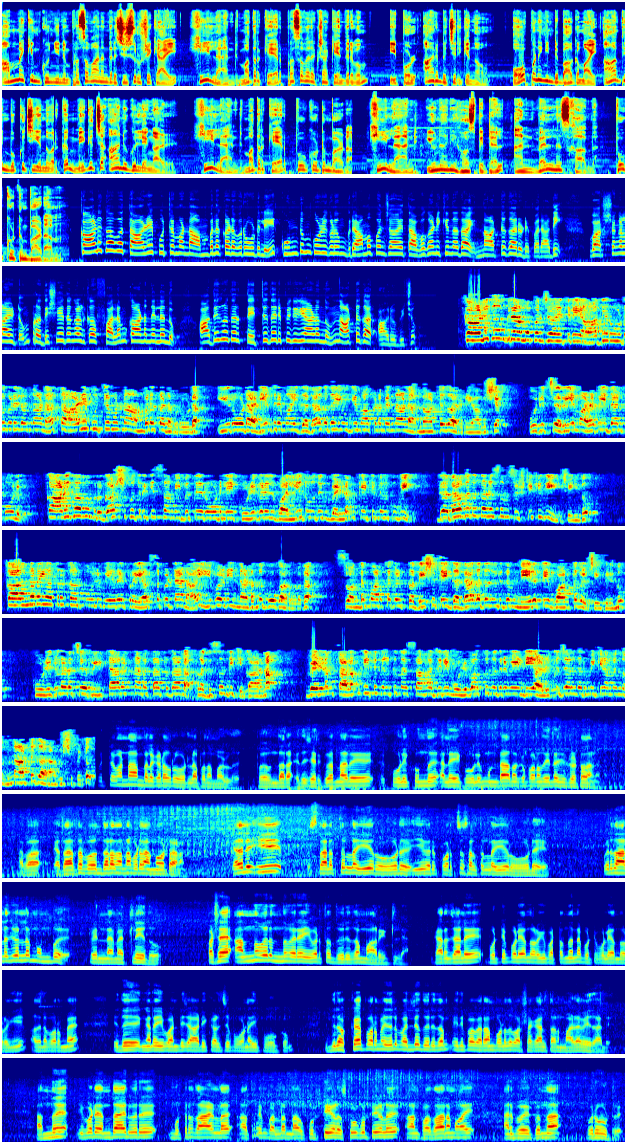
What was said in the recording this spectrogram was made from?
അമ്മയ്ക്കും കുഞ്ഞിനും പ്രസവാനന്തര ശുശ്രൂഷയ്ക്കായി ഹീലാൻഡ് mother care പ്രസവരക്ഷാ കേന്ദ്രവും ഇപ്പോൾ ആരംഭിച്ചിരിക്കുന്നു. ഓപ്പണിംഗിന്റെ ഭാഗമായി ആദ്യം ബുക്ക് ചെയ്യുന്നവർക്ക് മികച്ച ആനുകൂല്യങ്ങൾ. Healand mother care Pookkottumpadam. Healand Unani hospital and wellness hub Pookkottumpadam. Kalikavu താഴെപ്പുറ്റമണ്ണ Ambalakkadavu റോഡിലെ കുണ്ടും കുഴികളും ഗ്രാമപഞ്ചായത്ത് അവഗണിക്കുന്നതായി നാട്ടുകാരുടെ പരാതി. വർഷങ്ങളായിട്ടും പ്രതിഷേധങ്ങൾക്ക് ഫലം കാണുന്നില്ലെന്നും അധികൃതർ തെറ്റിദ്ധരിപ്പിക്കുകയാണെന്നും നാട്ടുകാർ ആരോപിച്ചു. കാളികാവ് ഗ്രാമപഞ്ചായത്തിലെ ആദ്യ റോഡുകളിലൊന്നാണ് താഴെ പുറ്റമണ്ണ അമ്പലക്കടവ് റോഡ്. ഈ റോഡ് അടിയന്തരമായി ഗതാഗത യോഗ്യമാക്കണമെന്നാണ് നാട്ടുകാരുടെ ആവശ്യം. ഒരു ചെറിയ മഴ പെയ്താൽ പോലും കാളികാവ് മൃഗാശുപത്രിക്ക് സമീപത്തെ റോഡിലെ കുഴികളിൽ വലിയ തോതിൽ വെള്ളം കെട്ടിനിൽക്കുകയും ഗതാഗത തടസ്സം സൃഷ്ടിക്കുകയും ചെയ്യുന്നു കാൽനടയാത്രക്കാർ പോലും ഏറെ പ്രയാസപ്പെട്ടാണ് ഈ വഴി നടന്നു പോകാറുള്ളത്. സ്വന്തം വാർത്തകൾ പ്രദേശത്തെ ഗതാഗത ദുരിതം നേരത്തെ വാർത്തകൾ ചെയ്തിരുന്നു. കുഴികളടച്ച് റീടാറിംഗ് നടത്താത്തതാണ് പ്രതിസന്ധിക്ക് കാരണം. വെള്ളം തളം കെട്ടി നിൽക്കുന്ന സാഹചര്യം ഒഴിവാക്കുന്നതിനു വേണ്ടി അഴുക്കുചാൽ നിർമ്മിക്കണമെന്നും നാട്ടുകാർ ആവശ്യപ്പെട്ടു. കുറ്റവണ്ണ അമ്പലക്കടവ് റോഡിലാണ് ഇപ്പോൾ നമ്മളുള്ളത്. ഇപ്പോൾ എന്താ ഇത് ശരിക്കും പറഞ്ഞാൽ കൂളിക്കുന്ന് അല്ലെങ്കിൽ കൂളിമുണ്ട എന്നൊക്കെ പറഞ്ഞതിന്റെ ചുറ്റുവട്ടതാണ് അപ്പോൾ യഥാർത്ഥ പൂന്തറ എന്ന് ഇവിടെ അങ്ങോട്ടാണ്. അതിൽ ഈ സ്ഥലത്തുള്ള ഈ റോഡ് ഈ ഒരു കുറച്ച് സ്ഥലത്തുള്ള ഈ റോഡ് ഒരു നാലഞ്ച് കൊല്ലം മുമ്പ് പിന്നെ മെറ്റൽ ചെയ്തു. പക്ഷേ അന്ന് മുതൽ ഇന്ന് വരെ ഇവിടുത്തെ ദുരിതം മാറിയിട്ടില്ല. കാരണം വെച്ചാൽ പൊട്ടിപ്പൊളിയാൻ തുടങ്ങി പെട്ടെന്ന് തന്നെ പൊട്ടിപ്പൊളിയാൻ തുടങ്ങി. അതിന് പുറമെ ഇത് ഇങ്ങനെ ഈ വണ്ടി ചാടിക്കളിച്ച് പോണ ഈ പോക്കും. ഇതിനൊക്കെ പുറമെ ഇതിൽ വലിയ ദുരിതം ഇനിയിപ്പോൾ വരാൻ പോകുന്നത് വർഷകാലത്താണ് മഴ പെയ്താൽ അന്ന് ഇവിടെ എന്തായാലും ഒരു മുട്ടിന് താഴെയുള്ള അത്രയും വെള്ളം ഉണ്ടാവും. കുട്ടികൾ സ്കൂൾ കുട്ടികൾ ആണ് പ്രധാനമായി അനുഭവിക്കുന്ന ഒരു റൂട്ട്.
